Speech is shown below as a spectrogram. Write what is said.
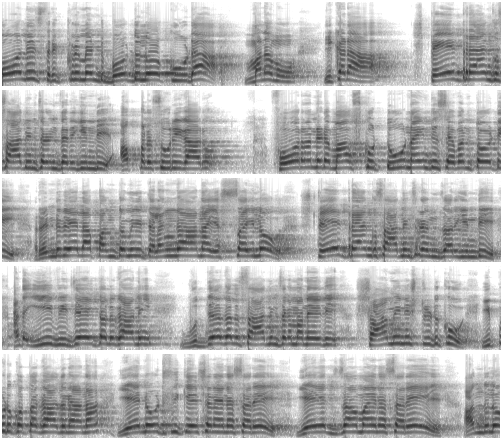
పోలీస్ రిక్రూట్మెంట్ బోర్డులో కూడా మనము ఇక్కడ స్టేట్ ర్యాంకు సాధించడం జరిగింది అప్పల సూరి గారు. ఫోర్ హండ్రెడ్ మార్క్స్కు టూ నైంటీ సెవెన్ తోటి రెండు వేల పంతొమ్మిది తెలంగాణ ఎస్ఐలో స్టేట్ ర్యాంక్ సాధించడం జరిగింది. అంటే ఈ విజేతలు కానీ ఉద్యోగాలు సాధించడం అనేది స్వామి ఇప్పుడు కొత్త కాదు నాన్న. ఏ నోటిఫికేషన్ అయినా సరే ఏ ఎగ్జామ్ అయినా సరే అందులో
